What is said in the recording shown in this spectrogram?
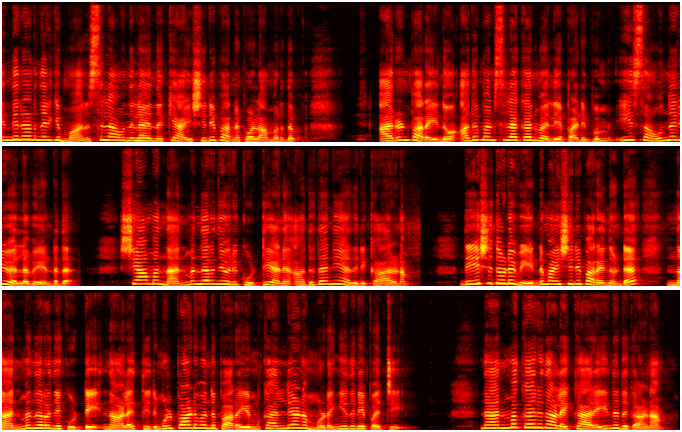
എന്തിനാണെന്ന് എനിക്ക് മനസ്സിലാവുന്നില്ല എന്നൊക്കെ ഐശ്വര്യ പറഞ്ഞപ്പോൾ അമൃത അരുൺ പറയുന്നു അത് മനസ്സിലാക്കാൻ വലിയ പഠിപ്പും ഈ സൗന്ദര്യമല്ല വേണ്ടത്. ശ്യാമ നന്മ നിറഞ്ഞ ഒരു കുട്ടിയാണ്. അത് തന്നെ അതിന് കാരണം. ദേഷ്യത്തോടെ വീണ്ടും ഐശ്വര്യ പറയുന്നുണ്ട് നന്മ നിറഞ്ഞ കുട്ടി നാളെ തിരുമുൾപ്പാട് വന്ന് പറയും കല്യാണം മുടങ്ങിയതിനെ പറ്റി. നന്മക്കാർ നാളെ കരയുന്നത് കാണാം.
